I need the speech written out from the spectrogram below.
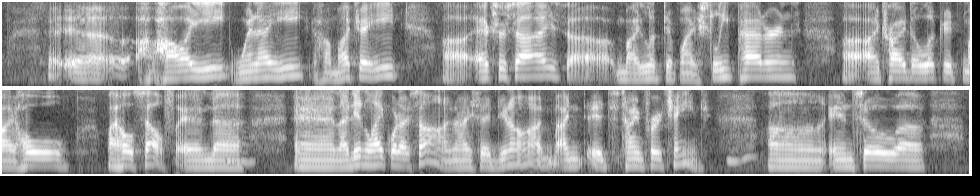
uh, how I eat, when I eat, how much I eat, uh, exercise. Uh, I looked at my sleep patterns. Uh, I tried to look at my whole my whole self, and mm-hmm. and I didn't like what I saw, and I said, you know, I, I, it's time for a change. Mm-hmm. and so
